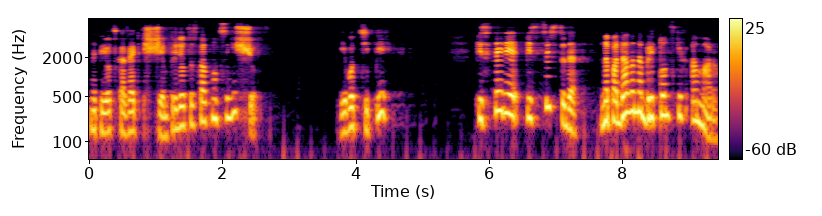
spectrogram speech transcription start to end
наперед сказать, с чем придется столкнуться еще. И вот теперь Фистерия писцисцида нападала на бретонских омаров.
